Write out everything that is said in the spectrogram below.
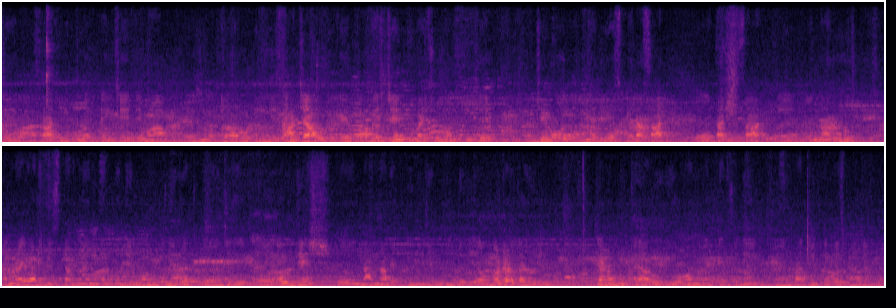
જે પ્રાથમિક ઓળખ થઈ છે તેમાં મુખ્ય આરોપી રાજા ઉર્ફે ભાવેશ જયંતિભાઈ સોલંકી છે. જેઓ બે દિવસ પહેલાં સાત તારીખ સાતના રોજ અમરાઈવાડી વિસ્તારની અંદર બનેલ મૃત્યુ જે અવધેશ નામના વ્યક્તિનું જે મૃત મર્ડર કર્યું હતું, તેનો મુખ્ય આરોપી હોવાનું અત્યાર સુધી પ્રાથમિક તપાસમાં જાણવા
